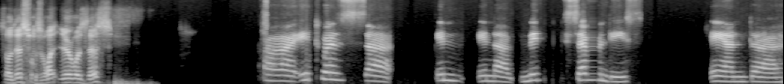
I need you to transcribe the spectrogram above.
so this was what year was this? Uh, it was uh, in in uh, mid seventies, and uh,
